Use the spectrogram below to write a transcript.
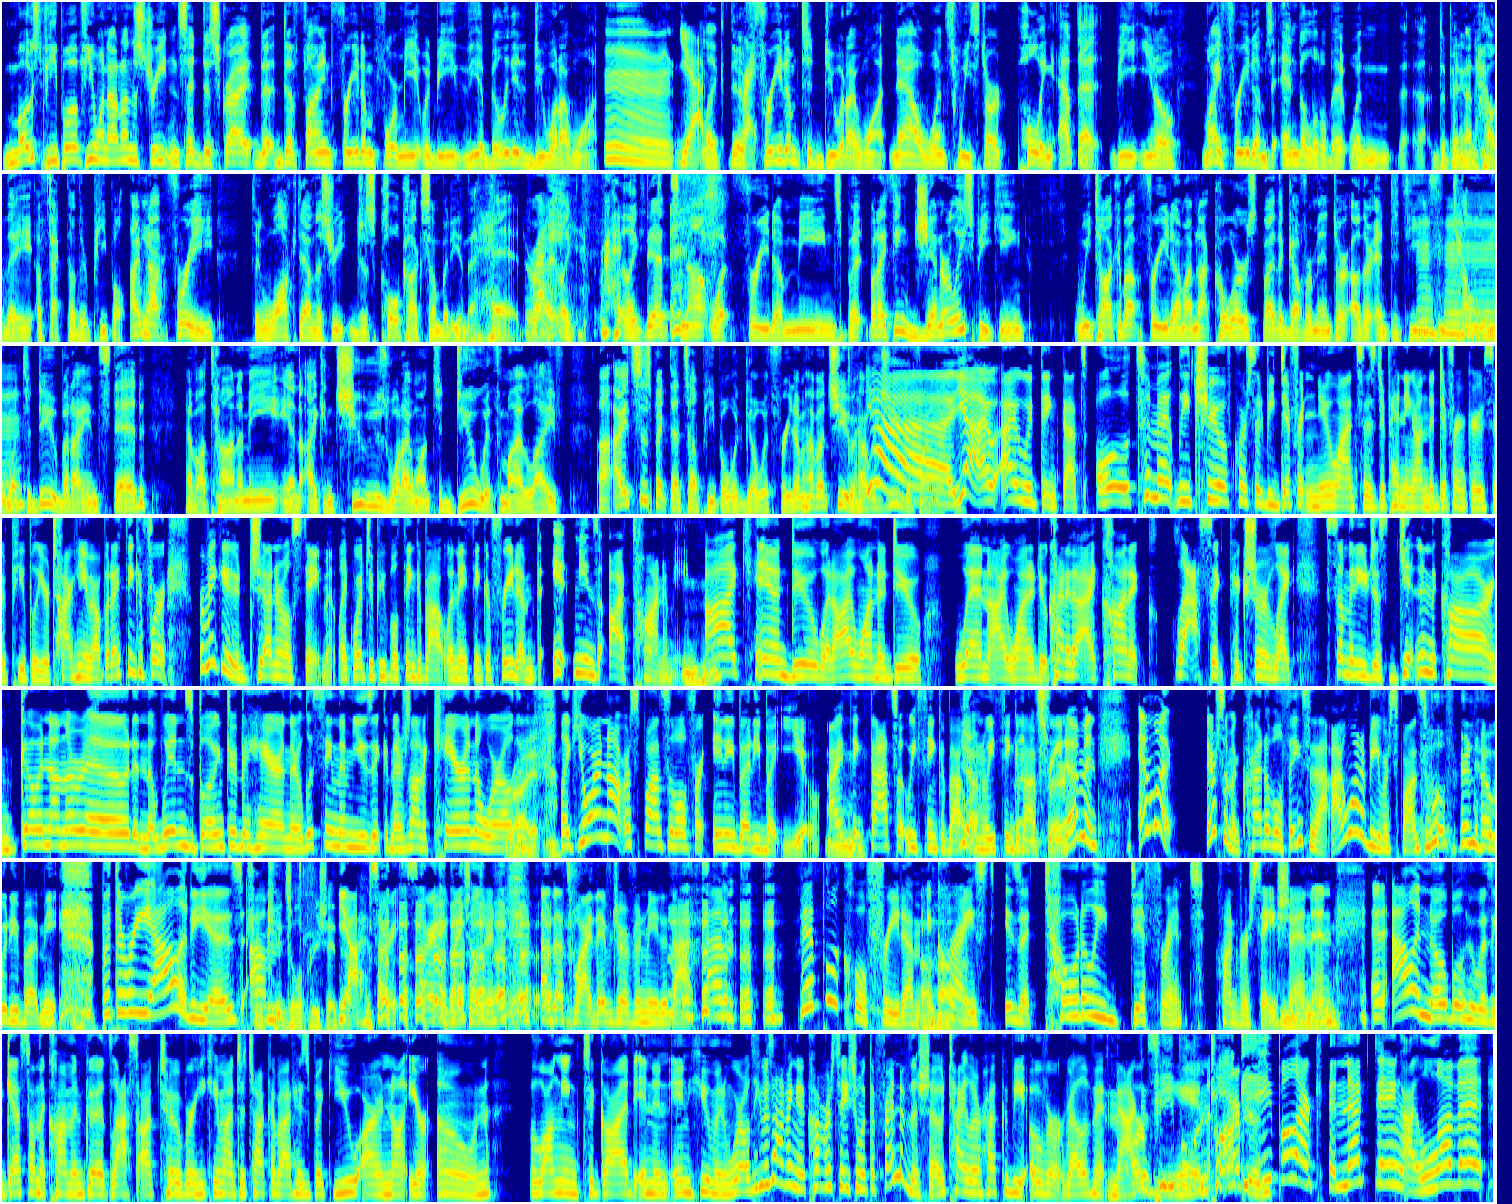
most people, if you went out on the street and said, describe, d- define freedom for me, it would be the ability to do what I want. Yeah. Like the right. freedom to do what I want. Now, once we start pulling at that, be, you know, my freedoms end a little bit when, uh, depending on how they affect other people. I'm Yeah. not free to walk down the street and just cold cock somebody in the head, right? Right, Like, right. like that's not what freedom means. But, but I think generally speaking, we talk about freedom. I'm not coerced by the government or other entities and telling me what mm-hmm. to do, but I instead have autonomy and I can choose what I want to do with my life. Uh, I suspect that's how people would go with freedom. How about you? How would you define it? Yeah, I, I would think that's ultimately true. Of course, there'd be different nuances depending on the different groups of people you're talking about. But I think if we're we're making a general statement, like what do people think about when they think of freedom? It means autonomy. Mm-hmm. I can do what I want to do when I want to do it. Kind of that iconic classic picture of like somebody just getting in the car and going down the road and the wind's blowing through the hair and they're listening to music and there's not a care in the world. Right. And like you are not responsible for anybody but you. I think that's what we think about Mm. Yeah, when we think about that's fair. freedom. And and look, there's some incredible things to that. I want to be responsible for nobody but me. But the reality is, Your um, kids will appreciate that. yeah, sorry, sorry, my children. Uh, that's why they've driven me to that. Um, biblical freedom in Uh-huh. Christ is a totally different conversation. Mm. And and Alan Noble, who was a guest on the Common Good last October, he came on to talk about his book "You Are Not Your Own." Belonging to God in an inhuman world. He was having a conversation with a friend of the show, Tyler Huckabee, over at Relevant Magazine. Our people are talking. Our people are connecting. I love it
